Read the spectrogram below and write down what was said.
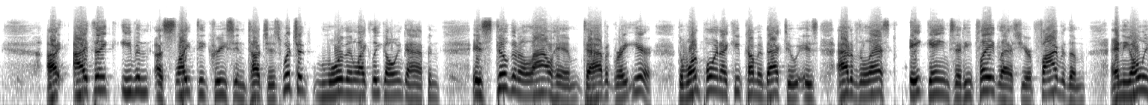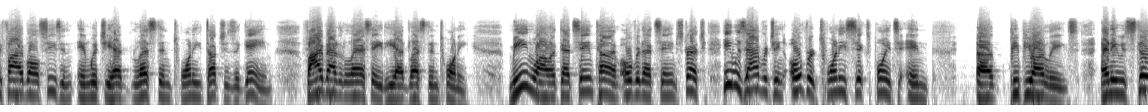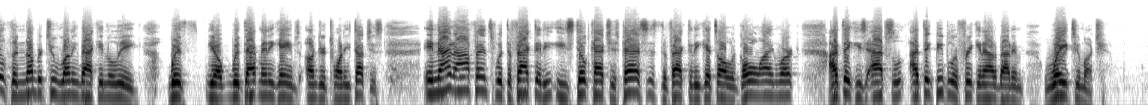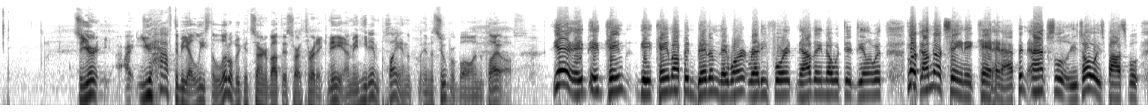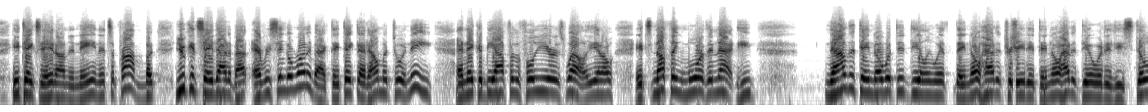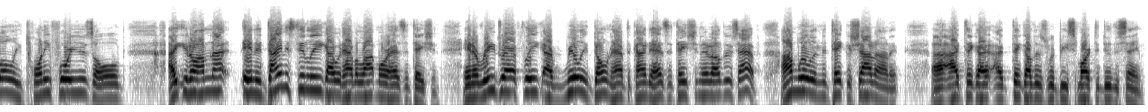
I, I think even a slight decrease in touches, which is more than likely going to happen, is still going to allow him to have a great year. The one point I keep coming back to is out of the last eight games that he played last year, five of them, and the only five all season in which he had less than 20 touches a game, five out of the last eight, he had less than 20. Meanwhile, at that same time, over that same stretch, he was averaging over 26 points in uh, PPR leagues, and he was still the number two running back in the league with you know with that many games under 20 touches. In that offense, with the fact that he, he still catches passes, the fact that he gets all the goal line work, I think he's absolute. I think people are freaking out about him way too much. So you're you have to be at least a little bit concerned about this arthritic knee. I mean, he didn't play in the in the Super Bowl in the playoffs. Yeah, it, it came it came up and bit them. They weren't ready for it. Now they know what they're dealing with. Look, I'm not saying it can't happen. Absolutely, it's always possible. He takes a hit on the knee and it's a problem. But you could say that about every single running back. They take that helmet to a knee and they could be out for the full year as well. You know, it's nothing more than that. He now that they know what they're dealing with, they know how to treat it, they know how to deal with it. He's still only 24 years old. I, you know, I'm not in a dynasty league. I would have a lot more hesitation. In a redraft league, I really don't have the kind of hesitation that others have. I'm willing to take a shot on it. Uh, I think I, I think others would be smart to do the same.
